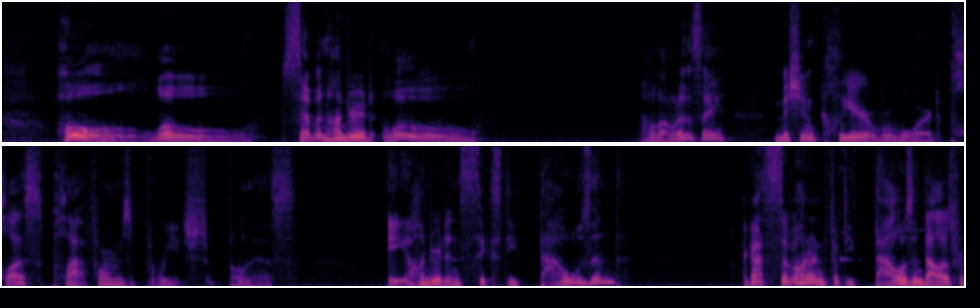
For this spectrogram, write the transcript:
Whole, whoa. 700, whoa. Hold on, what does it say? Mission clear reward plus platforms breached bonus. 860,000? I got $750,000 for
